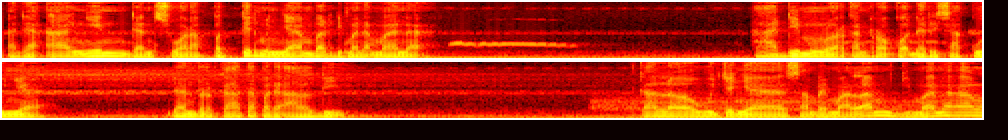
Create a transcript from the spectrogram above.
Ada angin dan suara petir menyambar di mana-mana. Hadi mengeluarkan rokok dari sakunya dan berkata pada Aldi, "Kalau hujannya sampai malam, gimana, Al?"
